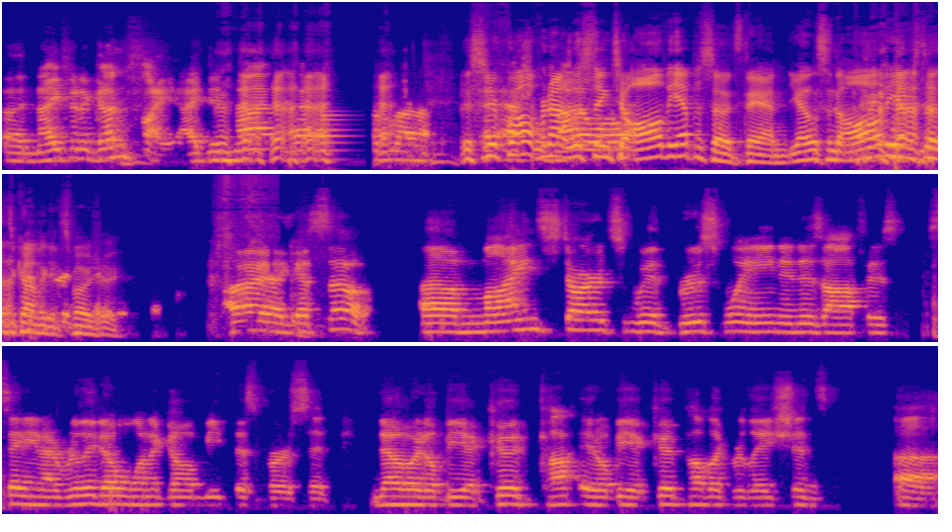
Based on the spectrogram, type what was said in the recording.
I, a knife in a gunfight. I did not have. Uh, This is your fault for not Actual listening to all the episodes, Dan. You gotta listen to all the episodes of Comic Exposure. all right, I guess so. Uh, mine starts with Bruce Wayne in his office saying, "I really don't want to go meet this person. No, it'll be a good. Co- it'll be a good public relations uh,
